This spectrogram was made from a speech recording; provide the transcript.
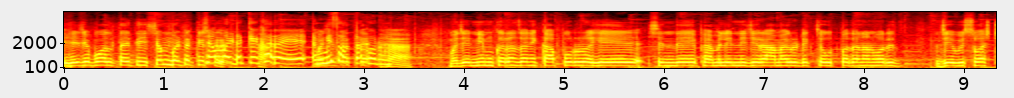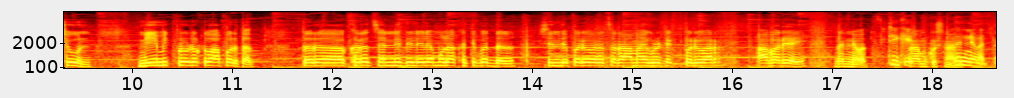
हे जे बोलताय ती शंभर टक्के खरं शंभर आहे. टक्के हा. खरं आहे. मी म्हणजे स्वतः प्रत्येक- करून- हा म्हणजे निमकरंज आणि कापूर हे शिंदे फॅमिलींनी जे रामायग्रोटेकच्या उत्पादनांवर जे विश्वास ठेवून नियमित प्रोडक्ट वापरतात. तर खरंच यांनी दिलेल्या मुलाखतीबद्दल शिंदे परिवाराचा रामायग्रोटेक परिवार आभारी आहे. धन्यवाद. ठीक आहे. रामकृष्ण. धन्यवाद.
